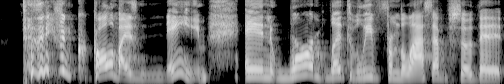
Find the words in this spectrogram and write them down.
Doesn't even call him by his name. And we're led to believe from the last episode that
